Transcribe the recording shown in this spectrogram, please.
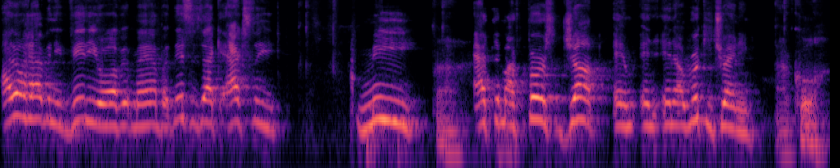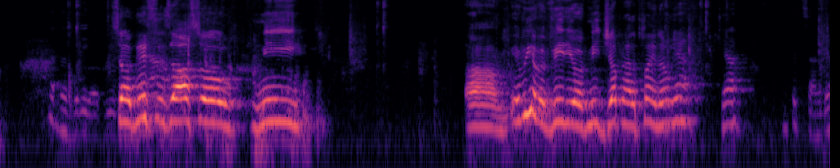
I don't have any video of it, man, but this is like actually me Uh, after my first jump in, in, in a rookie training. oh, cool. So this is also me. Um, if we have a video of me jumping out of the plane, don't we? Yeah, yeah. Yeah.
